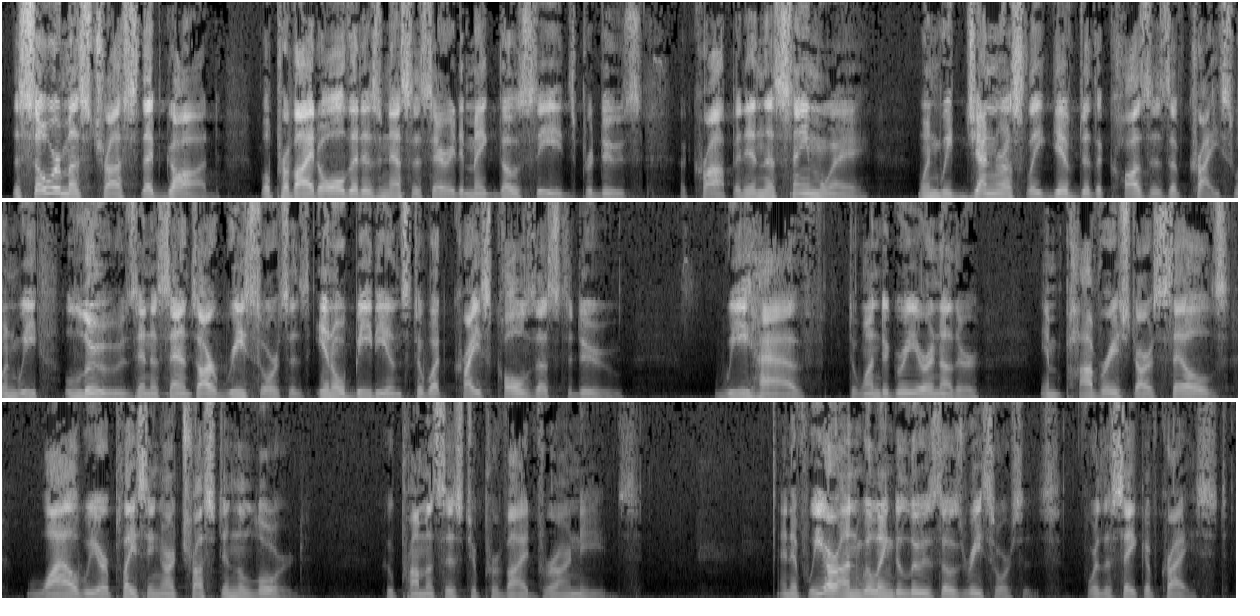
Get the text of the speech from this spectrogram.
The sower must trust that God will provide all that is necessary to make those seeds produce a crop. And in the same way, when we generously give to the causes of Christ, when we lose, in a sense, our resources in obedience to what Christ calls us to do, we have, to one degree or another, impoverished ourselves while we are placing our trust in the Lord who promises to provide for our needs. And if we are unwilling to lose those resources for the sake of Christ,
